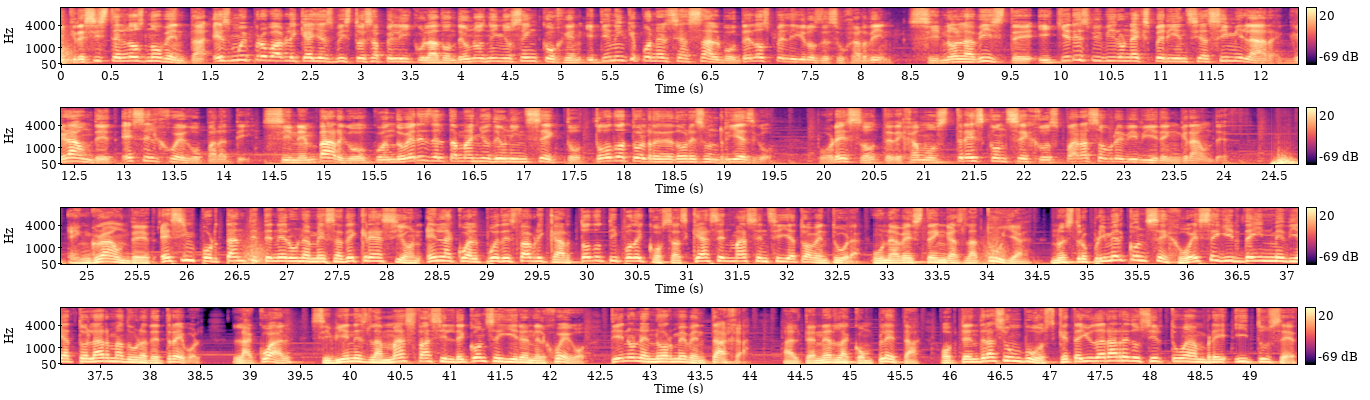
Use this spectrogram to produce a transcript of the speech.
Si creciste en los 90, es muy probable que hayas visto esa película donde unos niños se encogen y tienen que ponerse a salvo de los peligros de su jardín. Si no la viste y quieres vivir una experiencia similar, Grounded es el juego para ti. Sin embargo, cuando eres del tamaño de un insecto, todo a tu alrededor es un riesgo. Por eso te dejamos tres consejos para sobrevivir en Grounded. En Grounded es importante tener una mesa de creación en la cual puedes fabricar todo tipo de cosas que hacen más sencilla tu aventura. Una vez tengas la tuya, nuestro primer consejo es seguir de inmediato la armadura de Trébol, la cual, si bien es la más fácil de conseguir en el juego, tiene una enorme ventaja. Al tenerla completa, obtendrás un boost que te ayudará a reducir tu hambre y tu sed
